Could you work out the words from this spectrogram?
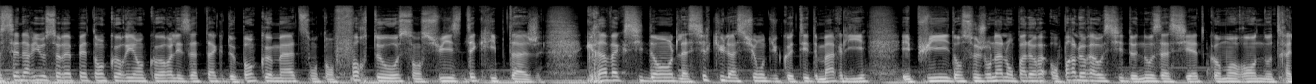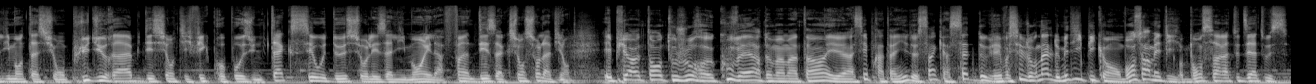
Le scénario se répète encore et encore. Les attaques de bancomat sont en forte hausse en Suisse. Décryptage. Grave accident de la circulation du côté de Marly. Et puis, dans ce journal, on parlera, on parlera aussi de nos assiettes. Comment rendre notre alimentation plus durable? Des scientifiques proposent une taxe CO2 sur les aliments et la fin des actions sur la viande. Et puis, un temps toujours couvert demain matin et assez printanier de 5 à 7 degrés. Voici le journal de Mehdi Piquant. Bonsoir Mehdi. Bonsoir à toutes et à tous.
